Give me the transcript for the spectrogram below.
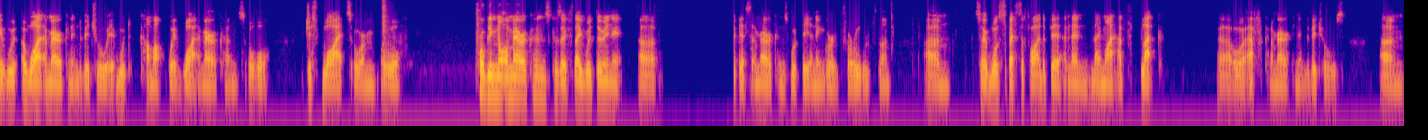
it would a white American individual, it would come up with white Americans or just whites or or probably not Americans because if they were doing it, uh, I guess Americans would be an in group for all of them. Um, so it was specified a bit, and then they might have black uh, or African American individuals um,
